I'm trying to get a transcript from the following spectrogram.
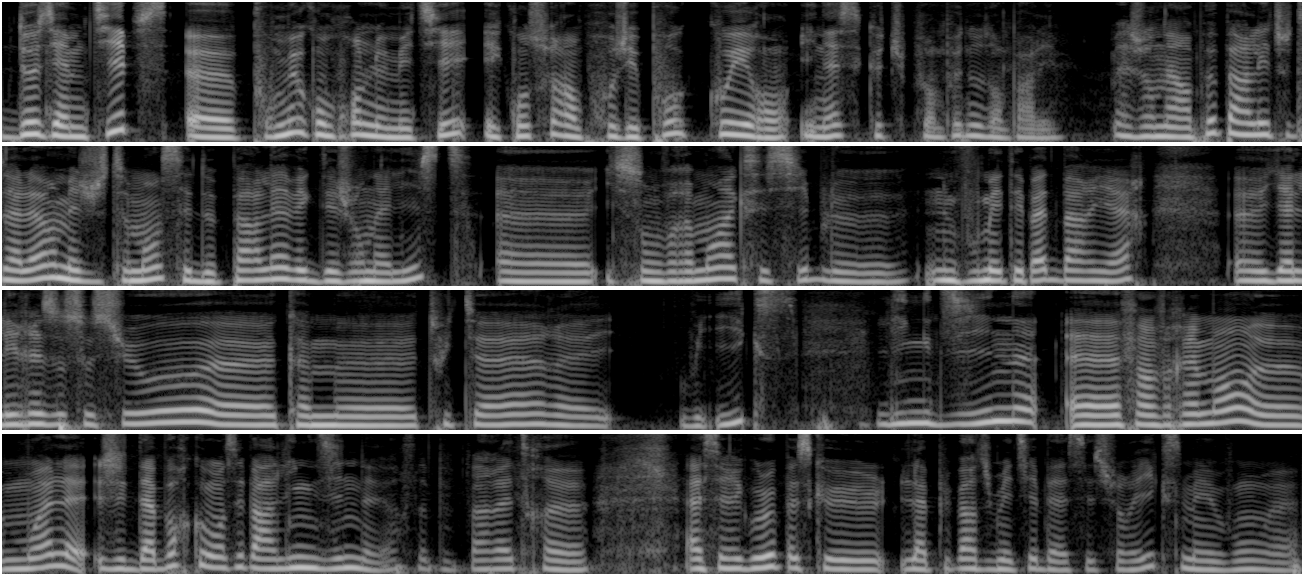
Deuxième tips, euh, pour mieux comprendre le métier et construire un projet pro cohérent. Inès, est-ce que tu peux un peu nous en parler? Bah, J'en ai un peu parlé tout à l'heure, mais justement, c'est de parler avec des journalistes. Euh, ils sont vraiment accessibles. euh, Ne vous mettez pas de barrière. Euh, Il y a les réseaux sociaux comme Twitter, oui, X, LinkedIn. Euh, Enfin, vraiment, euh, moi, j'ai d'abord commencé par LinkedIn. D'ailleurs, ça peut paraître euh, assez rigolo parce que la plupart du métier, bah, c'est sur X, mais bon.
